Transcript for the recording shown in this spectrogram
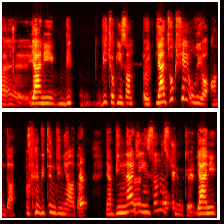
Ee, Yani bir birçok insan öl- yani çok şey oluyor anda bütün dünyada. Yani binlerce insanız çünkü. Yani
